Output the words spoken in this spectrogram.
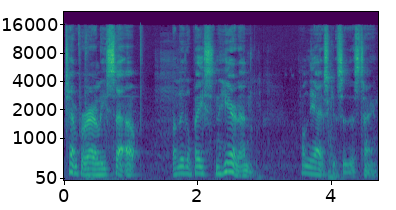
temporarily set up a little base in here then, on the outskirts of this town.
